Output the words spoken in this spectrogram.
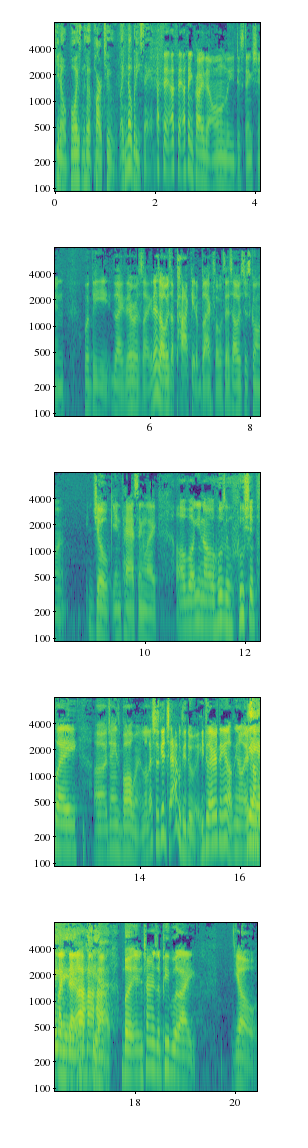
you know, Boys in the Hood Part Two. Like nobody's saying I think I think I think probably the only distinction would be like there was like there's always a pocket of black folks that's always just going joke in passing like oh well you know who's who should play uh, James Baldwin? Let's just get Chadwick to do it. He do everything else you know it's Yeah, something yeah, like yeah, that. Ah, ha, ha. but in terms of people like yo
